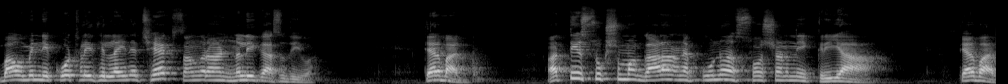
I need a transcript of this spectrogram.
બાઉમિનની કોથળીથી લઈને છેક સંગ્રહણ નલિકા સુધી ત્યારબાદ અતિ સૂક્ષ્મ ગાળણ અને પુનઃ શોષણની ક્રિયા. ત્યારબાદ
